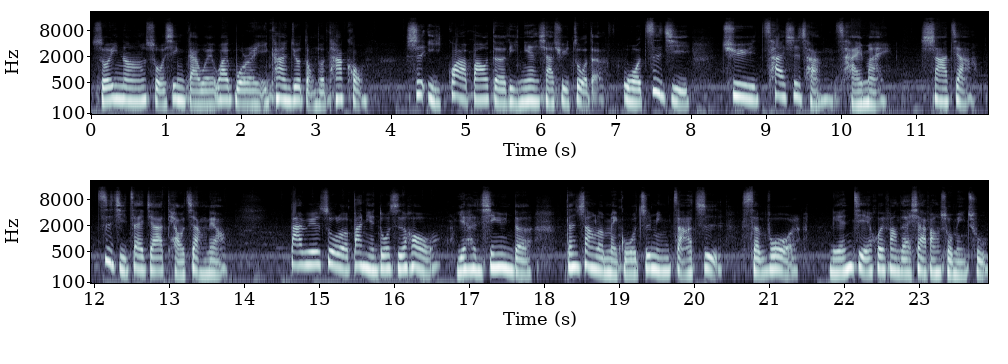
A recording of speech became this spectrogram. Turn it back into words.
所以呢，索性改为外国人一看就懂的 taco，是以挂包的理念下去做的。我自己去菜市场采买，杀价。自己在家调酱料，大约做了半年多之后，也很幸运的登上了美国知名杂志《Savour》，连结会放在下方说明处，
